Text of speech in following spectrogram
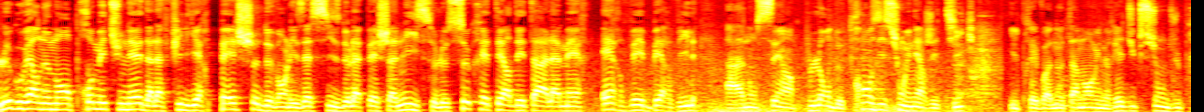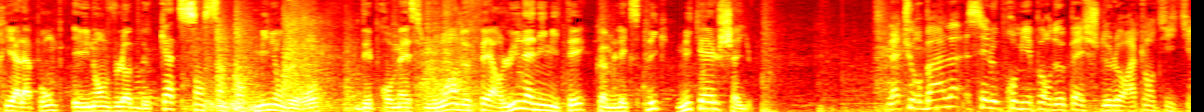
Le gouvernement promet une aide à la filière pêche. Devant les assises de la pêche à Nice, le secrétaire d'État à la mer Hervé Berville a annoncé un plan de transition énergétique. Il prévoit notamment une réduction du prix à la pompe et une enveloppe de 450 millions d'euros. Des promesses loin de faire l'unanimité, comme l'explique Michael Chailloux. La Turballe, c'est le premier port de pêche de l'or Atlantique.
